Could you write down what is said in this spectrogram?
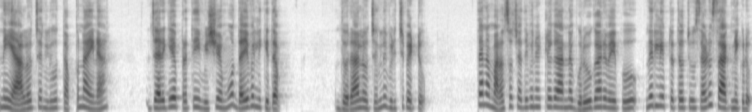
నీ ఆలోచనలు తప్పు నాయనా. జరిగే ప్రతి విషయము దైవలిఖితం. దురాలోచనలు విడిచిపెట్టు. తన మనసు చదివినట్లుగా అన్న గురువుగారి వైపు నిర్లిప్తతో చూశాడు సాగ్నికుడు.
